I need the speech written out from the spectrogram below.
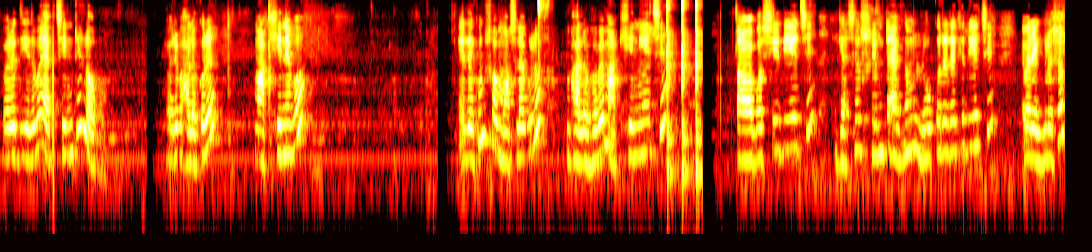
এবারে দিয়ে দেবো এক চিমটে লবণ। এবারে ভালো করে মাখিয়ে নেব। এ দেখুন, সব মশলাগুলো ভালোভাবে মাখিয়ে নিয়েছি। তাওয়া বসিয়ে দিয়েছি। গ্যাসের ফ্লেমটা একদম লো করে রেখে দিয়েছি। এবার এগুলো সব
